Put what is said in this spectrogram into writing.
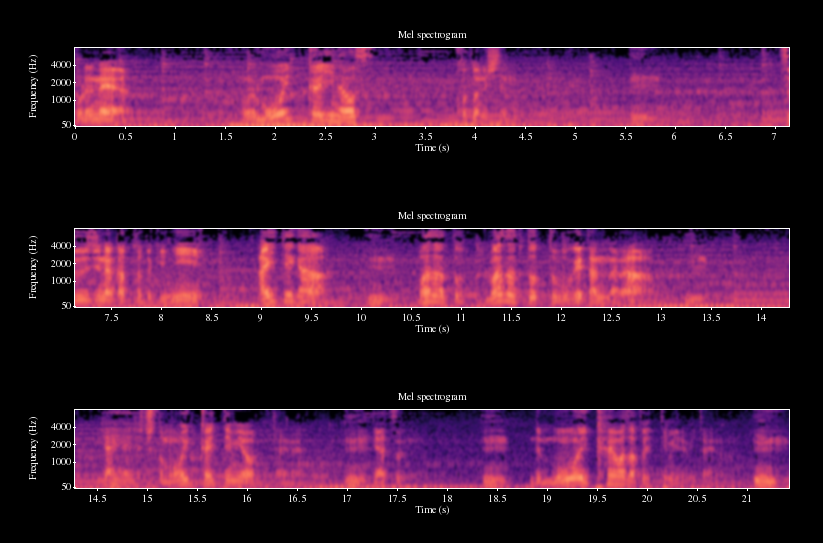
俺ね、俺もう一回言い直すことにしてんの。うん。通じなかった時に、相手がうん。わざと、わざととぼけたんなら、うん。いやいやいや、ちょっともう一回言ってみよう、みたいなうん。やつ。うん。で、もう一回わざと言ってみるみたいな。うん。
